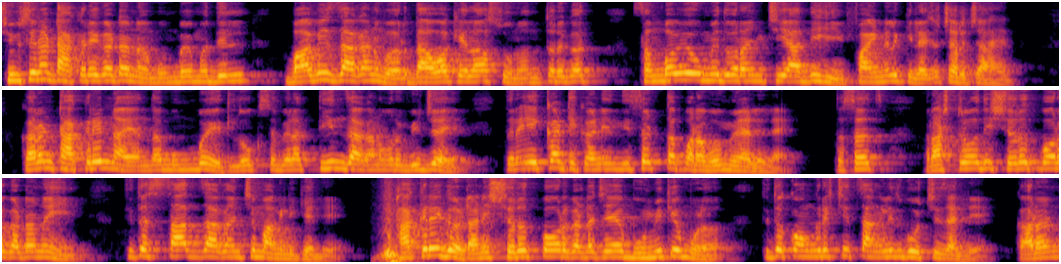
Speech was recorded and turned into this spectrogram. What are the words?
शिवसेना ठाकरे गटानं मुंबईमधील बावीस जागांवर दावा केला असून अंतर्गत संभाव्य उमेदवारांची यादीही फायनल केल्याच्या चर्चा आहेत. कारण ठाकरेंना यंदा मुंबईत लोकसभेला तीन जागांवर विजय तर एका ठिकाणी निसटता पराभव मिळालेला आहे. तसंच राष्ट्रवादी शरद पवार गटानंही तिथं सात जागांची मागणी केली आहे. ठाकरे गट आणि शरद पवार गटाच्या या भूमिकेमुळं तिथं काँग्रेसची चांगलीच गोष्टी झाली आहे. कारण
